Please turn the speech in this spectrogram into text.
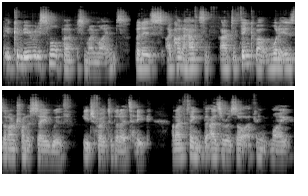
It can be a really small purpose in my mind, but it's I kind of have to I have to think about what it is that I'm trying to say with each photo that I take and I think that as a result, I think my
